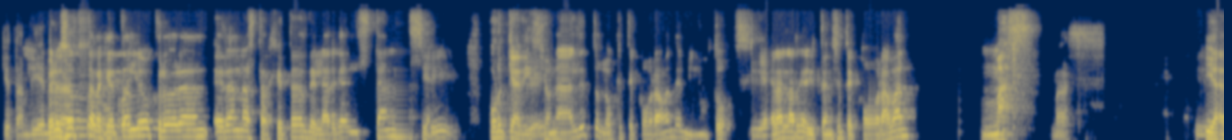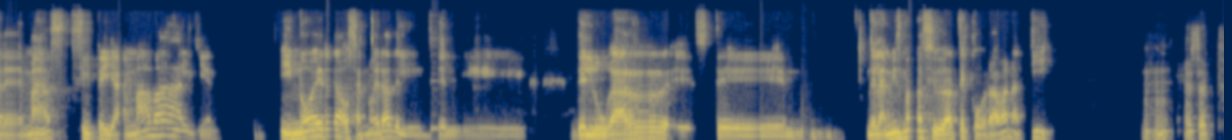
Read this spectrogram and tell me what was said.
que también... Pero esas tarjetas, Leo, creo eran, eran las tarjetas de larga distancia, sí. porque adicional de lo que te cobraban de minuto, si era larga distancia, te cobraban más. Más. Y además, si te llamaba alguien y no era, o sea, no era del, del, del lugar, este, de la misma ciudad, te cobraban a ti. exacto.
